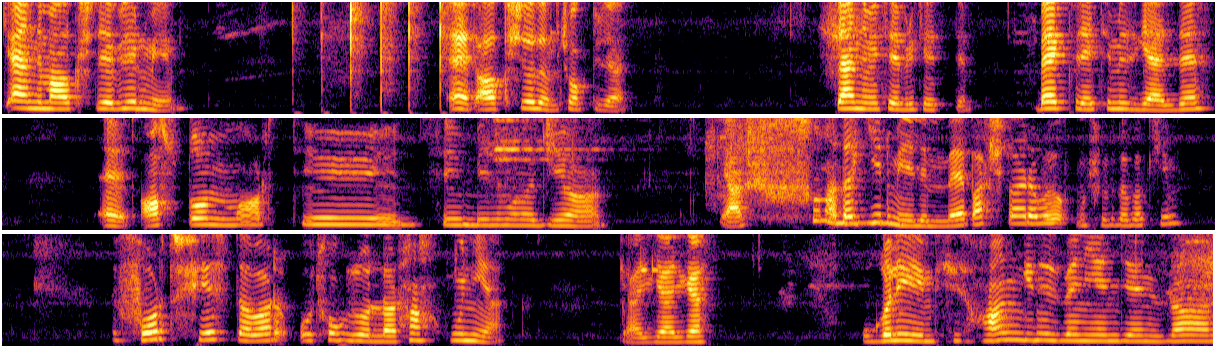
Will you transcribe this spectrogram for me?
Kendimi alkışlayabilir miyim? Evet alkışladım. Çok güzel. Kendimi tebrik ettim. Backplate'imiz geldi. Evet Aston Martin. Senin benim olacağın. Ya şuna da girmeyelim be. Başka araba yok mu şurada bakayım. Ford Fiesta var. O çok zorlar. Ha Hunia. Gel gel gel. Ugalim siz hanginiz beni yeneceğiniz lan?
